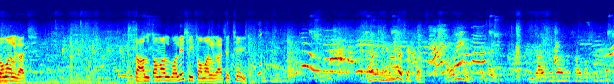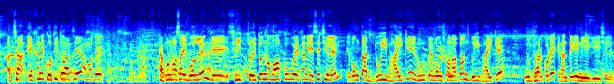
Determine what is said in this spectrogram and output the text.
তমাল গাছ। তাল তমাল বলে, সেই তমাল গাছ হচ্ছে এইটা। আচ্ছা এখানে কথিত আছে আমাদের ঠাকুরমশাই বললেন যে শ্রী চৈতন্য মহাপ্রভু এখানে এসেছিলেন এবং তার দুই ভাইকে, রূপ এবং সনাতন দুই ভাইকে উদ্ধার করে এখান থেকে নিয়ে গিয়েছিলেন।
